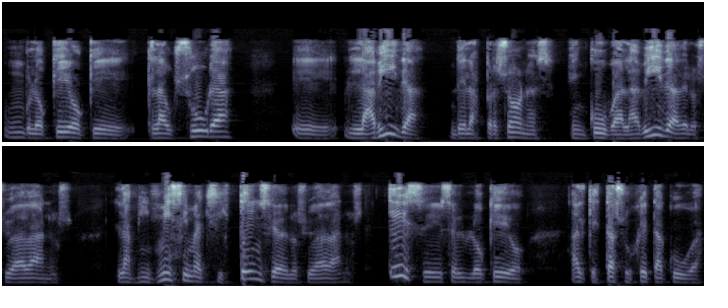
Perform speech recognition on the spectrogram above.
un bloqueo que clausura eh, la vida de las personas en Cuba, la vida de los ciudadanos, la mismísima existencia de los ciudadanos. Ese es el bloqueo al que está sujeta Cuba.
